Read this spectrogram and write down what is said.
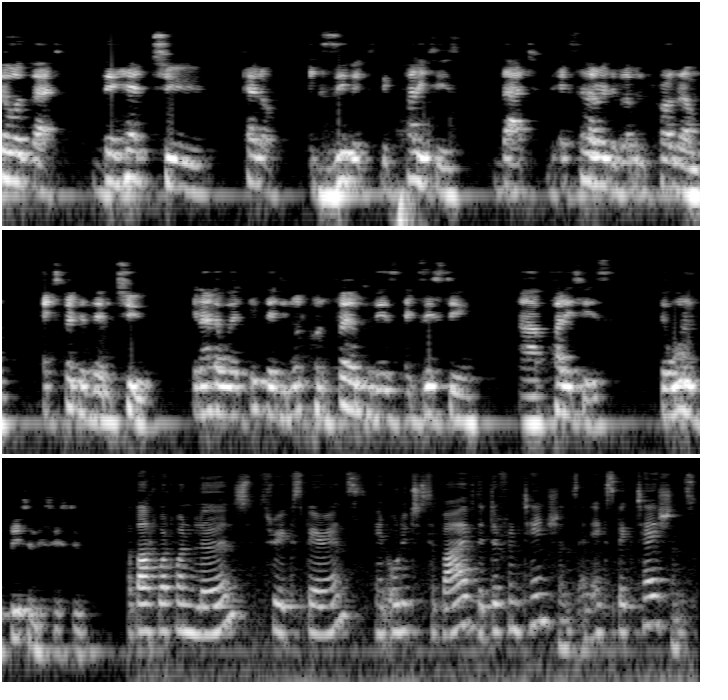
felt that they had to kind of exhibit the qualities that the Accelerated Development Program expected them to. In other words, if they did not conform to these existing uh, qualities, they wouldn't fit in the system. About what one learns through experience in order to survive the different tensions and expectations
